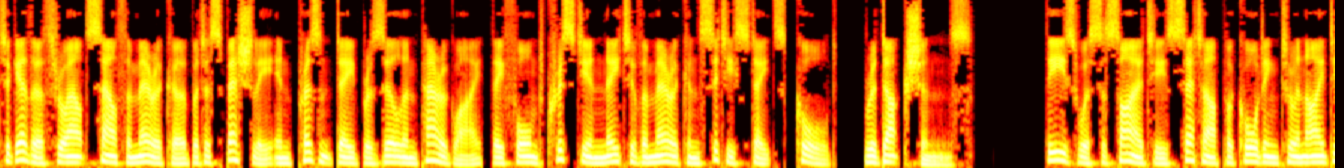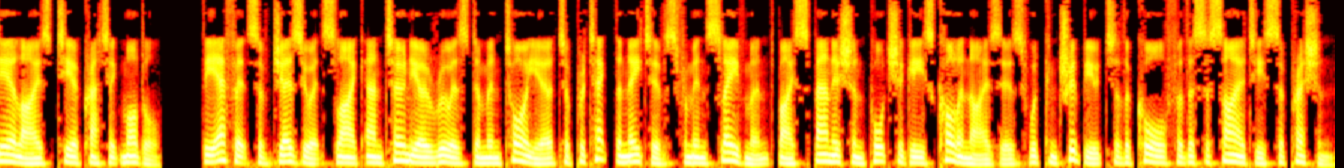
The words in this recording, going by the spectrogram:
Together throughout South America but especially in present-day Brazil and Paraguay, they formed Christian Native American city-states, called reductions. These were societies set up according to an idealized theocratic model. The efforts of Jesuits like Antonio Ruiz de Montoya to protect the natives from enslavement by Spanish and Portuguese colonizers would contribute to the call for the society's suppression.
